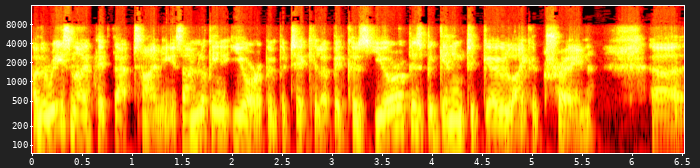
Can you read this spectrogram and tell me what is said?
And the reason I picked that timing is I'm looking at Europe in particular because Europe is beginning to go like a train. Uh,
